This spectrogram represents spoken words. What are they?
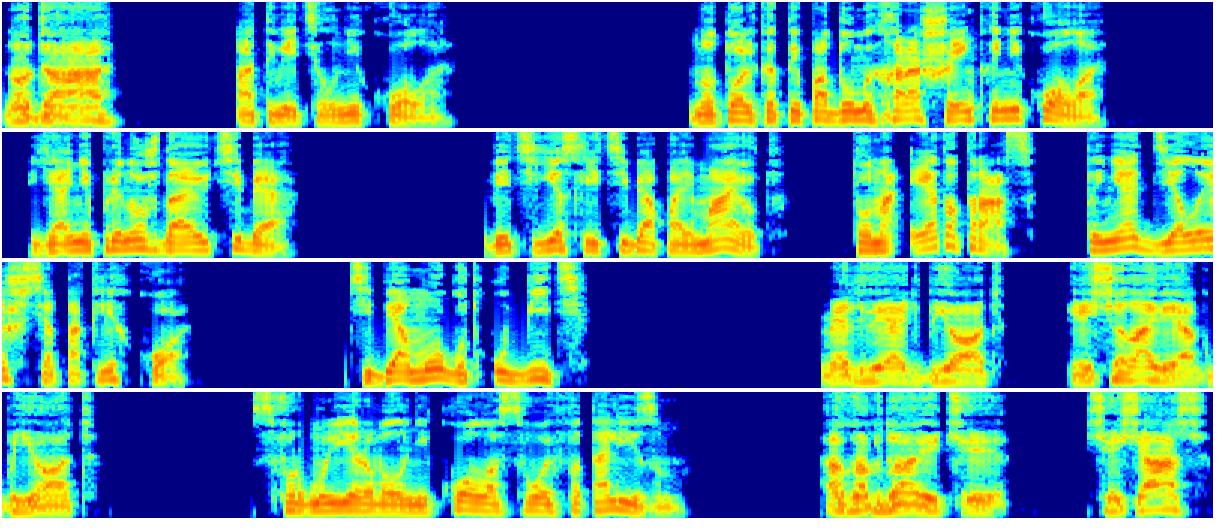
«Ну да», — ответил Никола. «Но только ты подумай хорошенько, Никола. Я не принуждаю тебя. Ведь если тебя поймают, то на этот раз ты не отделаешься так легко. Тебя могут убить». «Медведь бьет, и человек бьет», — сформулировал Никола свой фатализм. «А когда идти? Сейчас?»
